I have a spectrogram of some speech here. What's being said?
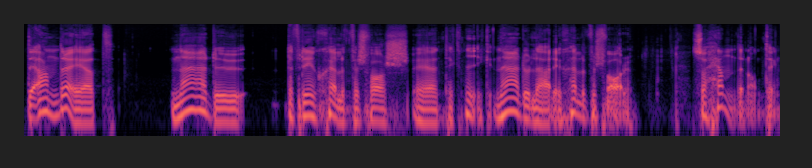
Det andra är att när du, därför det är en självförsvarsteknik, när du lär dig självförsvar så händer någonting.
